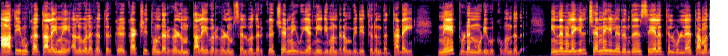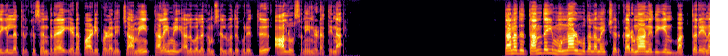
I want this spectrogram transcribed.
அதிமுக தலைமை அலுவலகத்திற்கு கட்சி தொண்டர்களும் தலைவர்களும் செல்வதற்கு சென்னை உயர்நீதிமன்றம் விதித்திருந்த தடை நேற்றுடன் முடிவுக்கு வந்தது. இந்த நிலையில் சென்னையிலிருந்து சேலத்தில் உள்ள தமது இல்லத்திற்கு சென்ற எடப்பாடி பழனிசாமி தலைமை அலுவலகம் செல்வது குறித்து ஆலோசனை நடத்தினார். தனது தந்தை முன்னாள் முதலமைச்சர் கருணாநிதியின் பக்தர் என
